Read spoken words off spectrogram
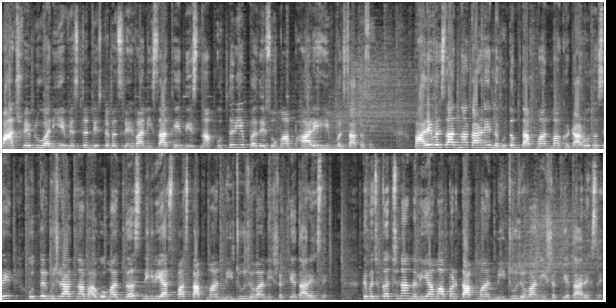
પાંચ ફેબ્રુઆરીએ વેસ્ટર્ન ડિસ્ટર્બન્સ રહેવાની સાથે દેશના ઉત્તરીય પ્રદેશોમાં ભારે હિમવર્ષા થશે. ભારે વરસાદના કારણે લઘુત્તમ તાપમાનમાં ઘટાડો થશે. ઉત્તર ગુજરાતના ભાગોમાં દસ ડિગ્રી આસપાસ તાપમાન નીચું જવાની શક્યતા રહેશે. તેમજ કચ્છના નલિયામાં પણ તાપમાન નીચું જવાની શક્યતા રહેશે.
